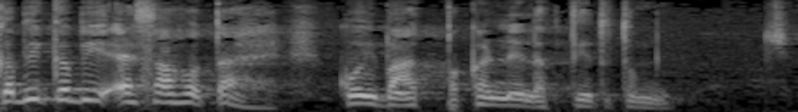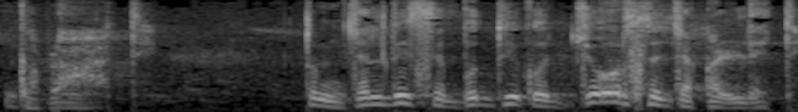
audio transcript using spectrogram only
कभी कभी ऐसा होता है, कोई बात पकड़ने लगती तो तुम घबराते तुम जल्दी से बुद्धि को ज़ोर से जकड़ लेते।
